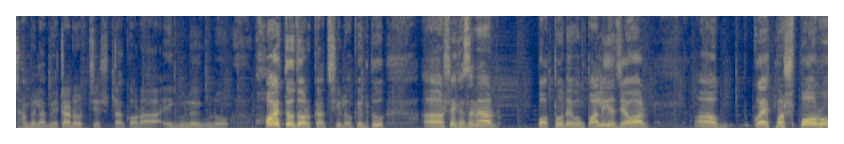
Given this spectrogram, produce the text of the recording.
ঝামেলা মেটানোর চেষ্টা করা, এগুলো এগুলো হয়তো দরকার ছিল। কিন্তু শেখ হাসিনার পতন এবং পালিয়ে যাওয়ার কয়েক মাস পরও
